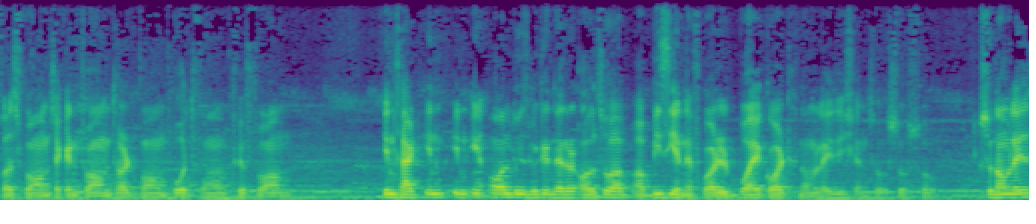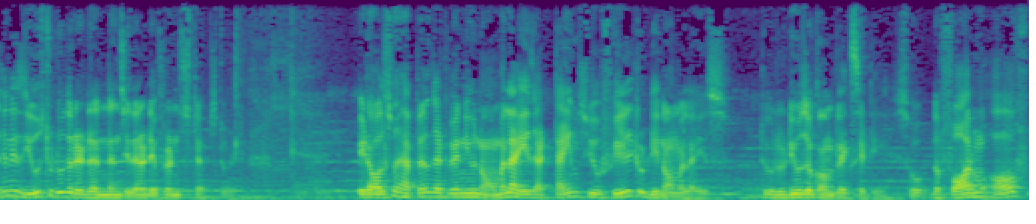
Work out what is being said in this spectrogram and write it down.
first form, second form, third form, fourth form, fifth form. In fact, in, in, in all these between there are also a, a BCNF called Boyce-Codd normalization. So so so so normalization is used to do the redundancy. There are different steps to it. It also happens that when you normalize, at times you feel to denormalize to reduce the complexity. So the form of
